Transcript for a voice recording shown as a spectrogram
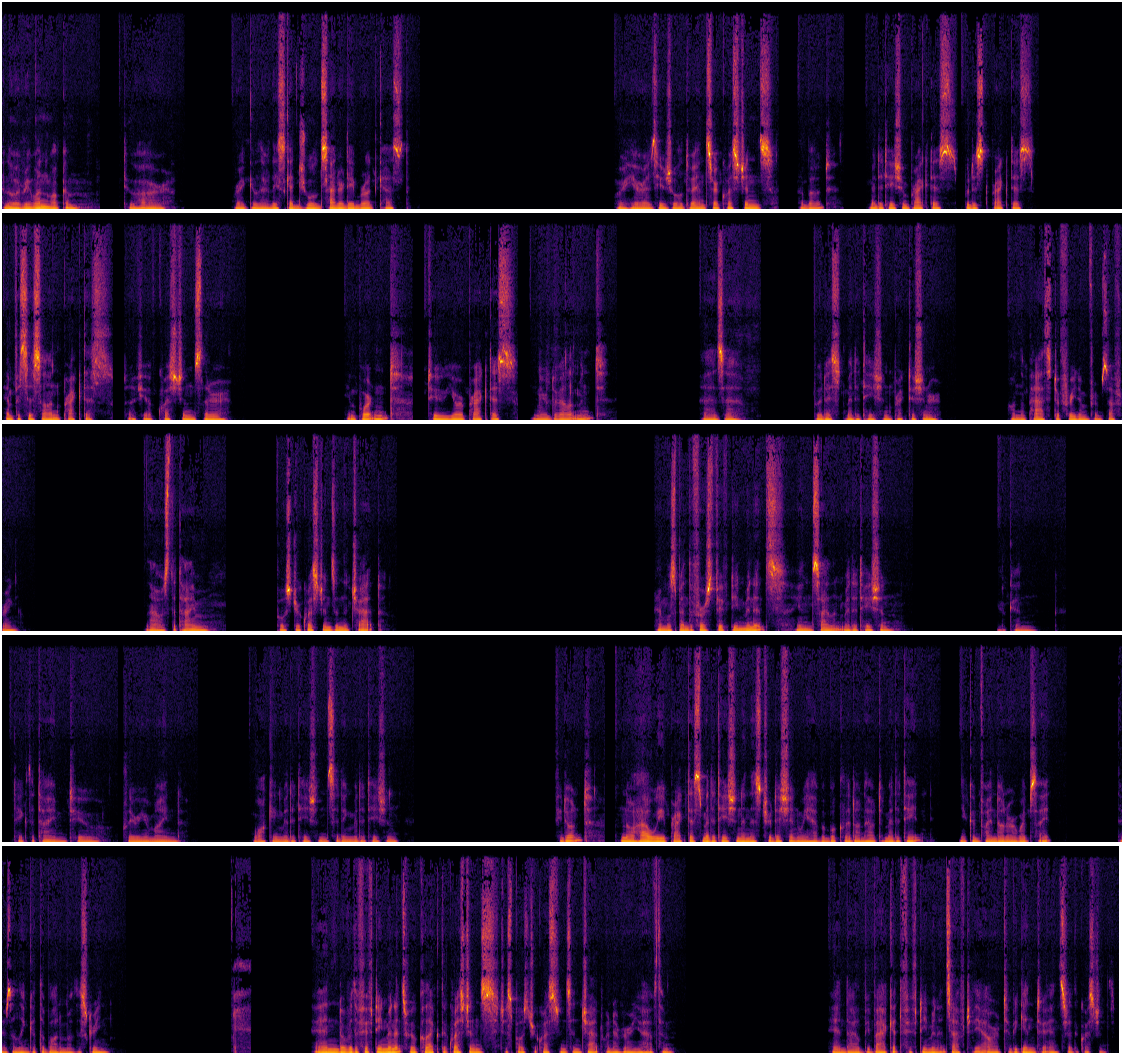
Hello, everyone. Welcome to our regularly scheduled Saturday broadcast. We're here as usual to answer questions about meditation practice, Buddhist practice, emphasis on practice. So if you have questions that are important to your practice and your development as a Buddhist meditation practitioner on the path to freedom from suffering. Now is the time. Post your questions in the chat. And we'll spend the first 15 minutes in silent meditation. You can take the time to clear your mind, walking meditation, sitting meditation if you don't know how we practice meditation in this tradition, we have a booklet on how to meditate you can find on our website. There's a link at the bottom of the screen. And over the 15 minutes, we'll collect the questions. Just post your questions in chat whenever you have them. And I'll be back at 15 minutes after the hour to begin to answer the questions.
